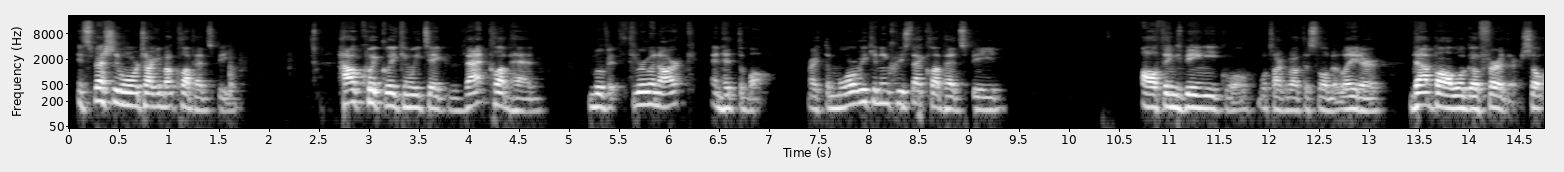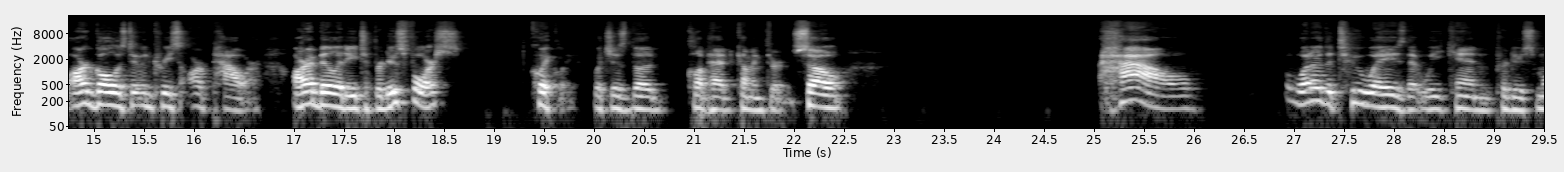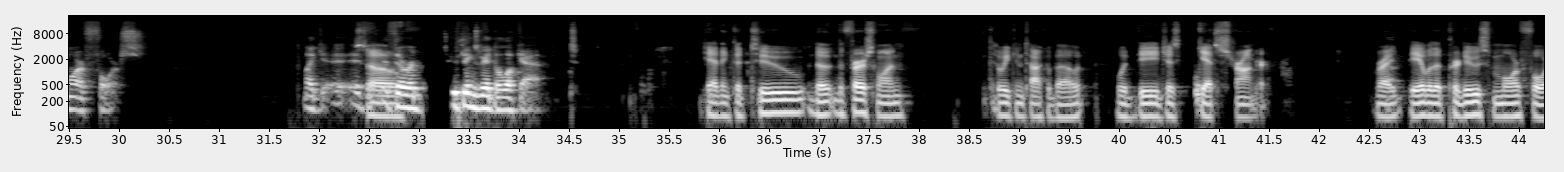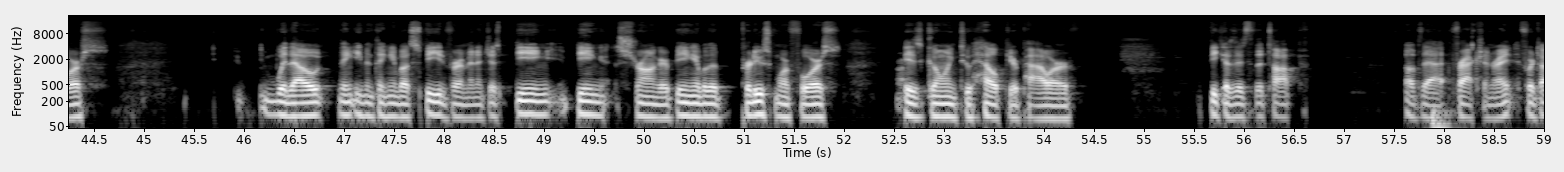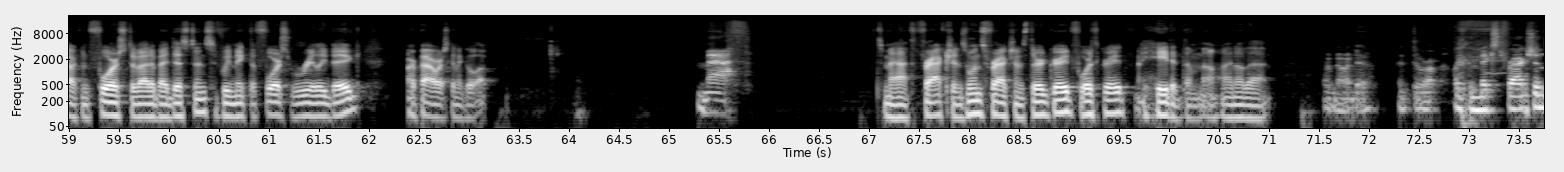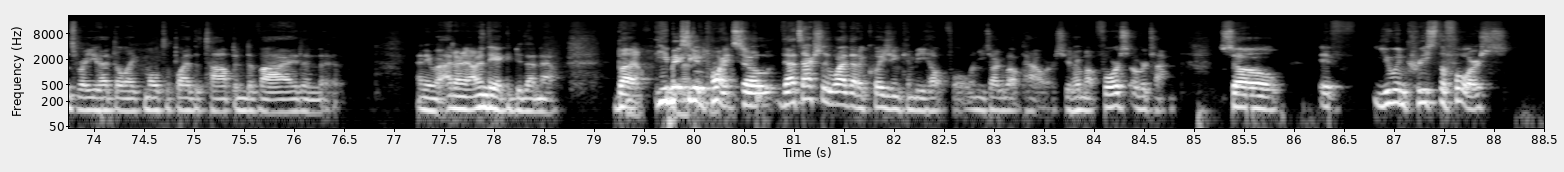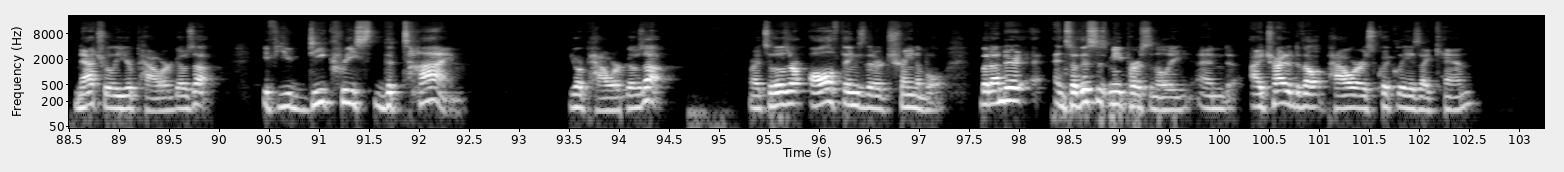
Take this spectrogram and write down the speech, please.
especially when we're talking about club head speed, how quickly can we take that club head, move it through an arc, and hit the ball, right? The more we can increase that club head speed, all things being equal, we'll talk about this a little bit later, that ball will go further. So our goal is to increase our power, our ability to produce force quickly, which is the club head coming through. So how what are the two ways that we can produce more force? Like if, so, if there were two things we had to look at. Yeah, I think the two the the first one that we can talk about would be just get stronger, right? Be able to produce more force without think, even thinking about speed for a minute. Just being being stronger, being able to produce more force right. is going to help your power because it's the top of that fraction, right? If we're talking force divided by distance, if we make the force really big, our power is going to go up. Math. It's math. Fractions. One's fractions. Third grade, fourth grade. I hated them though. I know that. I have no idea. Like the mixed fractions where you had to like multiply the top and divide. And uh, anyway, I don't know. I don't think I could do that now. But no, he makes a good point. So that's actually why that equation can be helpful when you talk about power. So you're talking about force over time. So if you increase the force, naturally your power goes up. If you decrease the time, your power goes up right? So those are all things that are trainable. But under and so this is me personally and i try to develop power as quickly as i can.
